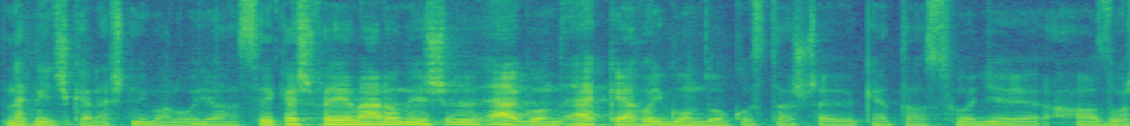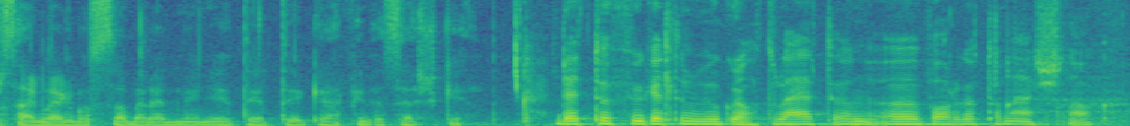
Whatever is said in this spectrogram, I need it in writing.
Ennek nincs keresni valója Székesfehérváron, és elgond, el kell, hogy gondolkoztassa őket az, hogy az ország legrosszabb eredményét érték el Fideszesként. De ettől függetlenül gratulált ön Varga Tamásnak?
